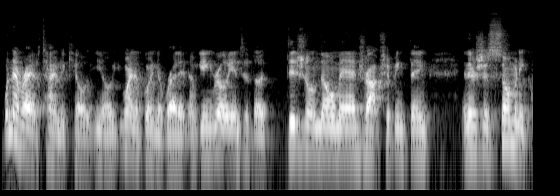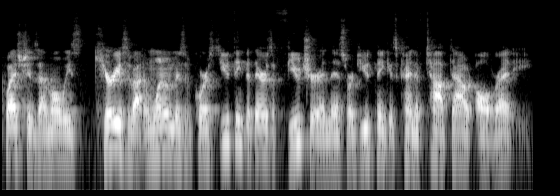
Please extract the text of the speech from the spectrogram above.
whenever I have time to kill, you know, you wind up going to Reddit, and I'm getting really into the digital nomad drop shipping thing. And there's just so many questions I'm always curious about. And one of them is, of course, do you think that there is a future in this, or do you think it's kind of topped out already?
